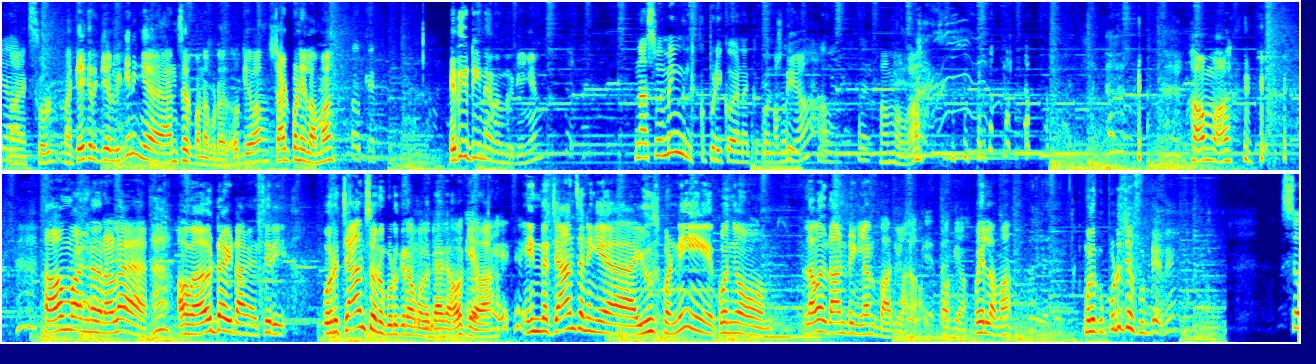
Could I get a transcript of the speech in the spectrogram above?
நான் சொல் நான் கேட்குற கேள்விக்கு நீங்க ஆன்சர் பண்ணக்கூடாது. ஓகேவா ஸ்டார்ட் பண்ணிடலாமா? ஓகே எதுக்கு டீனர் வந்திருக்கீங்க? நான் ஸ்விம்மிங் பிடிக்கும் எனக்கு கொஞ்சம். அப்படியா? ஆமாவா? ஆமா. ஆமான்றதுனால அவங்க அவுட் ஆயிட்டாங்க. சரி ஒரு சான்ஸ் ஒன்று கொடுக்குறேன் உங்களுக்காக. ஓகேவா இந்த சான்ஸை நீங்க யூஸ் பண்ணி கொஞ்சம் லெவல் தாண்டிங்களான்னு பார்க்கலாம். ஓகேவா போயிடலாமா? உங்களுக்கு பிடிச்ச ஃபுட் எது? ஸோ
